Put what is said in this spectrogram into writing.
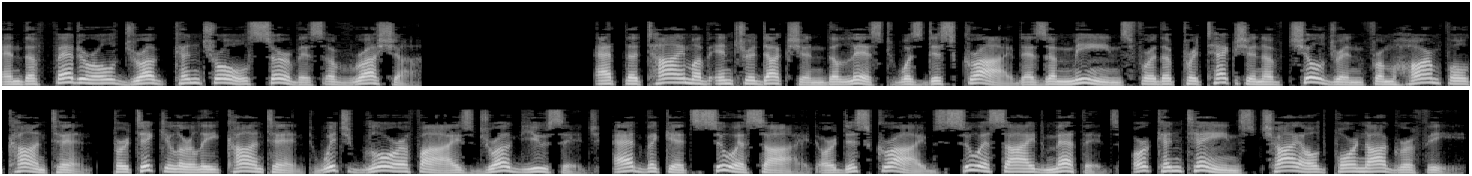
and the Federal Drug Control Service of Russia. At the time of introduction the list was described as a means for the protection of children from harmful content, particularly content which glorifies drug usage, advocates suicide or describes suicide methods, or contains child pornography.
